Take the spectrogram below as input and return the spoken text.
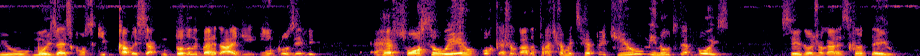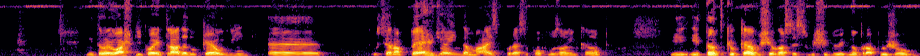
e o Moisés conseguiu cabecear com toda liberdade, e inclusive reforça o erro, porque a jogada praticamente se repetiu minutos depois, sendo uma jogada de escanteio. Então eu acho que com a entrada do Kelvin, é, o Ceará perde ainda mais por essa confusão em campo, e, e, tanto que o Kelvin chegou a ser substituído no próprio jogo.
